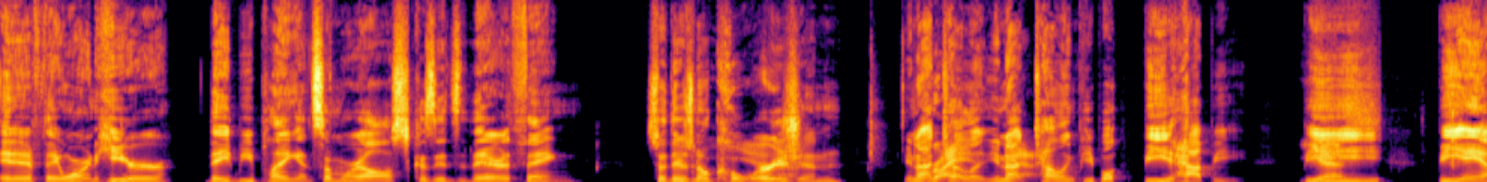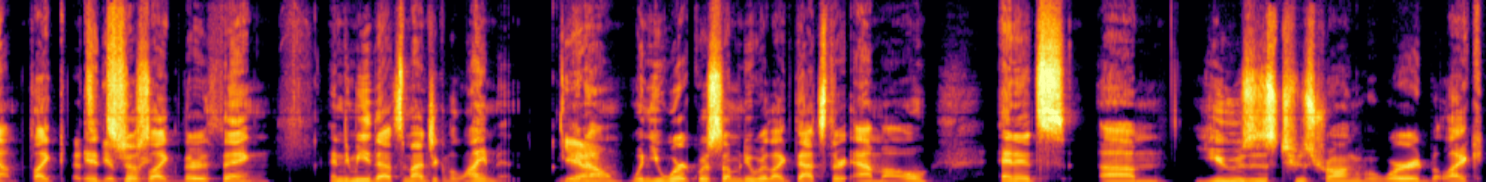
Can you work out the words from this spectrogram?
and if they weren't here, they'd be playing it somewhere else because it's their thing. So there's no coercion. You're not Right, telling. You're not yeah. telling people be happy, be Yes. be amped. Like That's it's just point. like their thing. And to me, that's magic of alignment. You Yeah. know, when you work with somebody where like that's their mo, and it's um use is too strong of a word, but like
